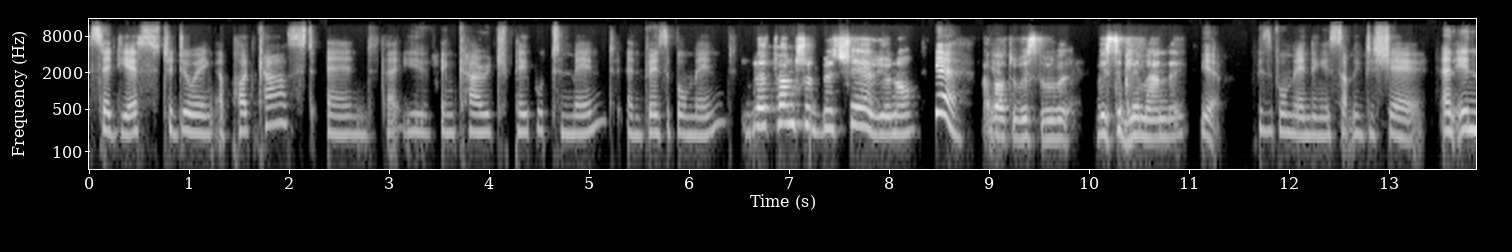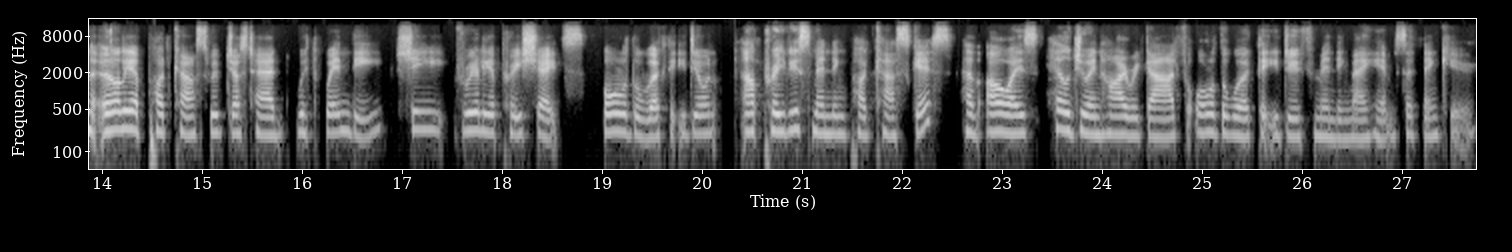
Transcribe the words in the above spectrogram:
said yes to doing a podcast and that you've encouraged people to mend and visible mend. The fun should be shared, you know, Yeah. about visible, visibly mending. Yeah. Visible mending is something to share. And in the earlier podcast we've just had with Wendy, she really appreciates all of the work that you do. And our previous mending podcast guests have always held you in high regard for all of the work that you do for Mending Mayhem. So thank you.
